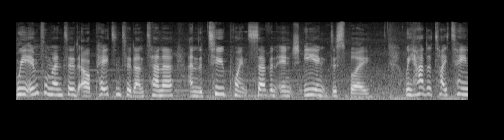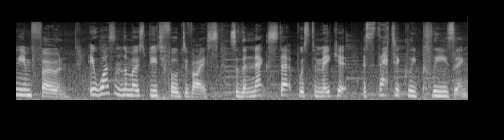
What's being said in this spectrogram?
We implemented our patented antenna and the 2.7 inch e-ink display. We had a titanium phone. It wasn't the most beautiful device, so the next step was to make it aesthetically pleasing.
